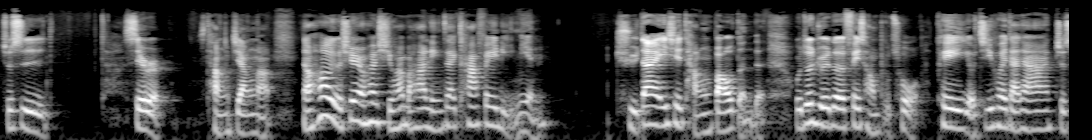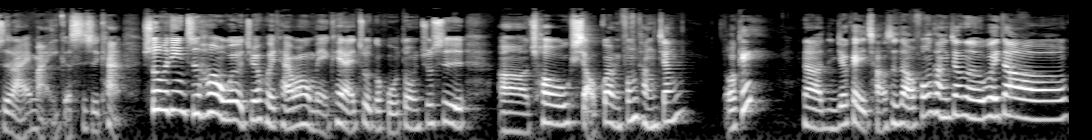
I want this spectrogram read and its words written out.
就是 syrup 糖浆嘛。然后有些人会喜欢把它淋在咖啡里面。取代一些糖包等等，我都觉得非常不错，可以有机会大家就是来买一个试试看，说不定之后我有机会回台湾，我们也可以来做个活动，就是呃抽小罐蜂糖浆，OK，那你就可以尝试到蜂糖浆的味道哦。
